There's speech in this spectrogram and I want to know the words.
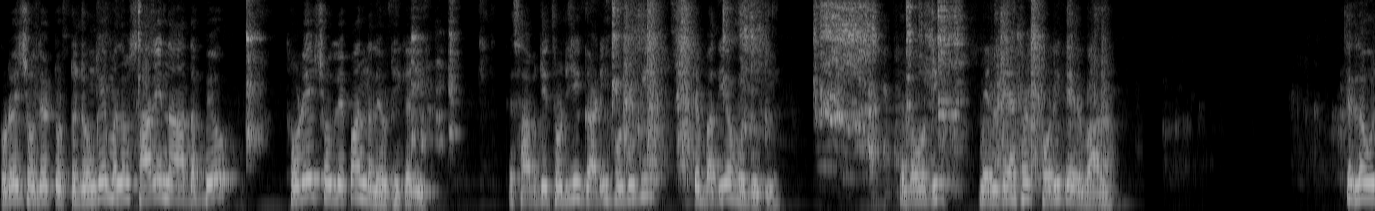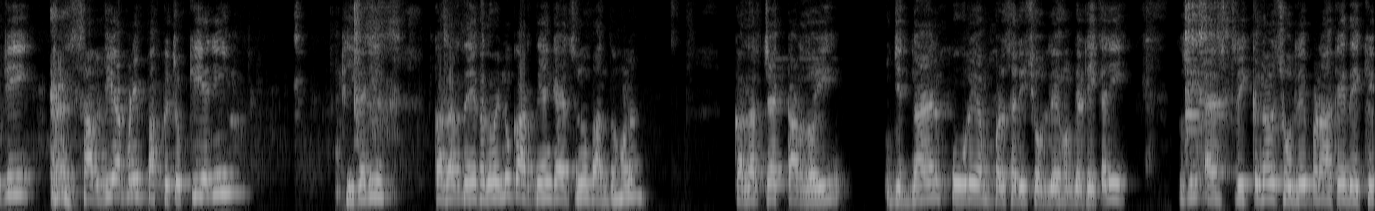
ਥੋੜੇ ਛੋਲੇ ਟੁੱਟ ਜਾਣਗੇ ਮਤਲਬ ਸਾਰੇ ਨਾ ਦੱਬਿਓ ਥੋੜੇ ਛੋਲੇ ਭੰਨ ਲਿਓ, ਠੀਕ ਹੈ ਜੀ? ਤੇ ਸਬਜ਼ੀ ਥੋੜੀ ਜਿਹੀ ਗਾੜੀ ਹੋ ਜੂਗੀ ਤੇ ਵਧੀਆ ਹੋ ਜੂਗੀ। ਤੇ ਲਓ ਜੀ, ਮਿਲਦੇ ਆ ਫਿਰ ਥੋੜੀ ਦੇਰ ਬਾਅਦ। ਤੇ ਲਓ ਜੀ, ਸਬਜ਼ੀ ਆਪਣੀ ਪੱਕ ਚੁੱਕੀ ਹੈ ਜੀ, ਠੀਕ ਹੈ ਜੀ? ਕਲਰ ਦੇਖ ਲਓ, ਇਹਨੂੰ ਕਰਦੇ ਆ ਗੈਸ ਨੂੰ ਬੰਦ ਹੁਣ। ਕਲਰ ਚੈੱਕ ਕਰ ਲਓ ਜੀ। ਜਿੱਦਾਂ ਐਨ ਪੂਰੇ ਅੰਬਰਸਰੀ ਛੋਲੇ ਹੁੰਦੇ, ਠੀਕ ਹੈ ਜੀ? ਤੁਸੀਂ ਇਸ ਤਰੀਕੇ ਨਾਲ ਛੋਲੇ ਬਣਾ ਕੇ ਦੇਖਿਓ।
